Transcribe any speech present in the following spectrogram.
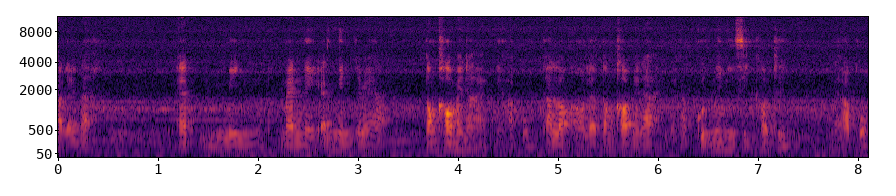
อะไรนะแอดมินแมนเนจแอดมินใช่ไหมฮะต้องเข้าไม่ได้นะครับผมถ้าล็อกเอาแล้วต้องเข้าไม่ได้นะครับ คุณไม่มีสิทธิ์เข้าถึงนะครับผม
